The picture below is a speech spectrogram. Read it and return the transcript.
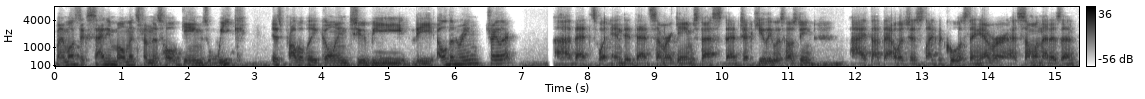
my most exciting moments from this whole games week is probably going to be the Elden Ring trailer. Uh, that's what ended that Summer Games Fest that Geoff Keighley was hosting. I thought that was just like the coolest thing ever. As someone that is an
